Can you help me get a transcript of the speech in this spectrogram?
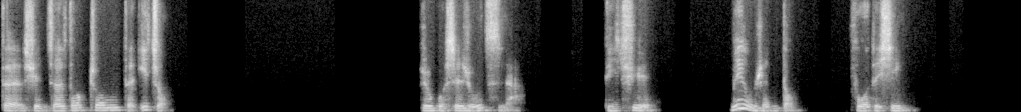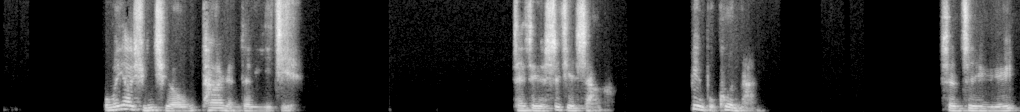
的选择当中的一种。如果是如此啊，的确没有人懂佛的心。我们要寻求他人的理解，在这个世界上，并不困难，甚至于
